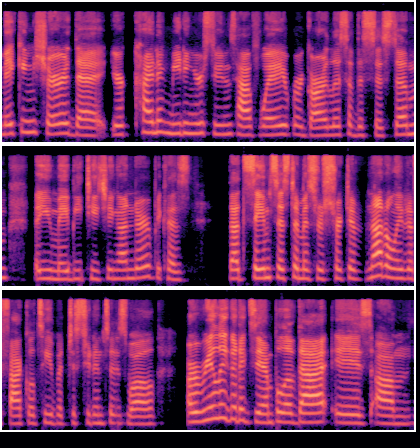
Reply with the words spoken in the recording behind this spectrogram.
making sure that you're kind of meeting your students halfway, regardless of the system that you may be teaching under, because that same system is restrictive not only to faculty but to students as well. A really good example of that is um,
